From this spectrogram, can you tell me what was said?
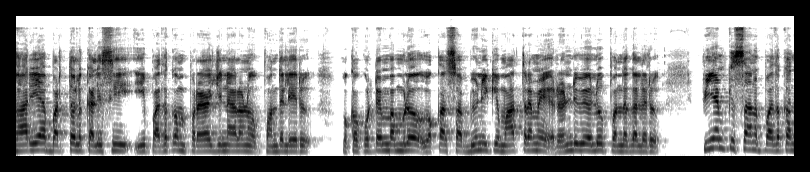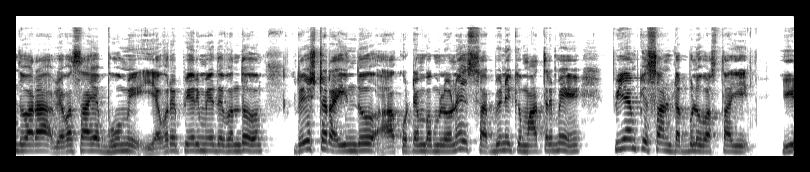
భార్యాభర్తలు కలిసి ఈ పథకం ప్రయోజనాలను పొందలేరు. ఒక కుటుంబంలో ఒక సభ్యునికి మాత్రమే రెండు వేలు పొందగలరు. పీఎం కిసాన్ పథకం ద్వారా వ్యవసాయ భూమి ఎవరి పేరు మీద ఉందో రిజిస్టర్ అయిందో ఆ కుటుంబంలోనే సభ్యునికి మాత్రమే పీఎం కిసాన్ డబ్బులు వస్తాయి. ఈ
